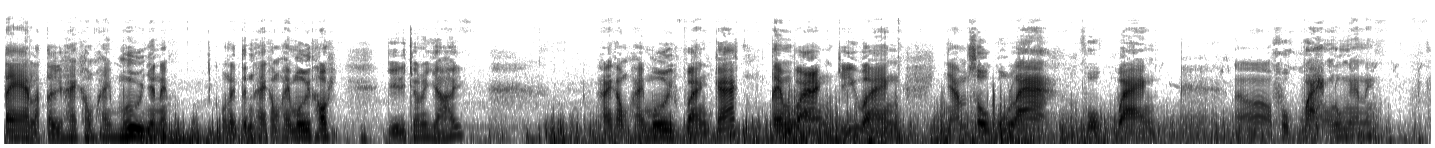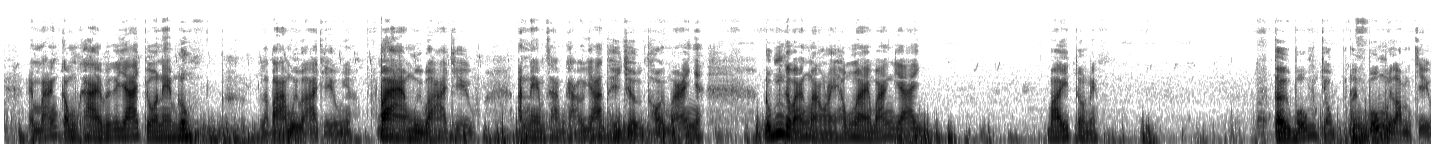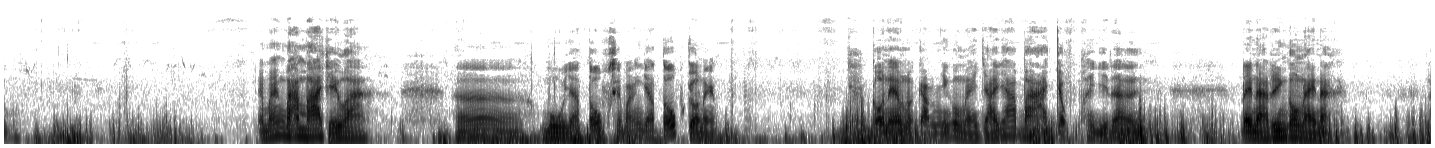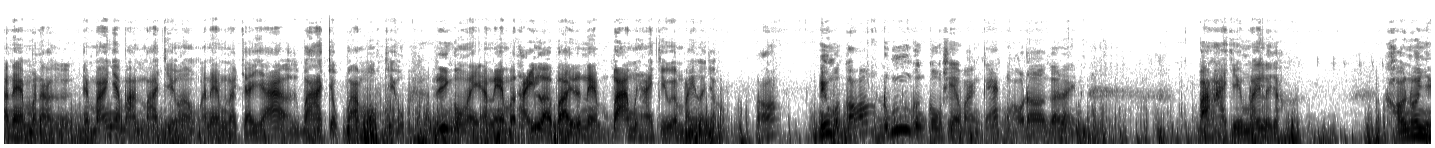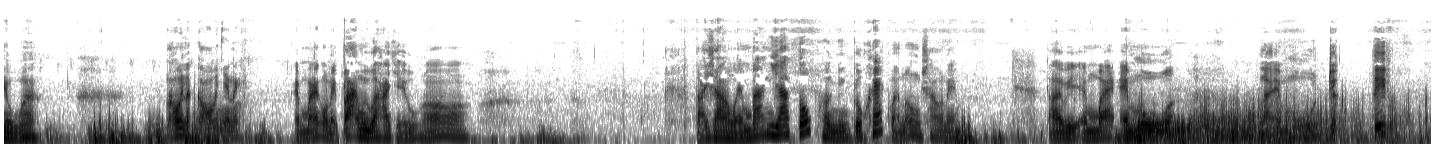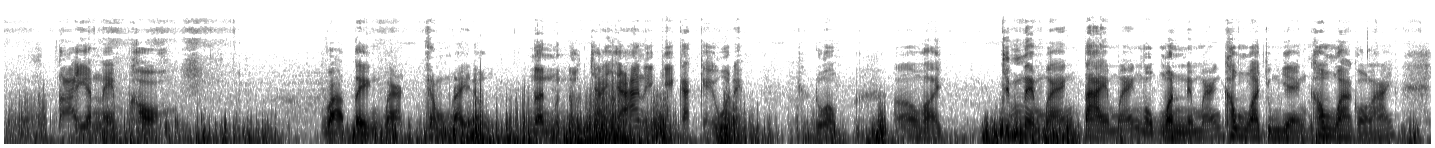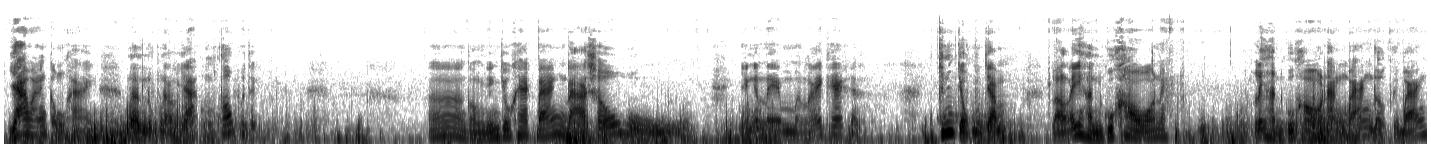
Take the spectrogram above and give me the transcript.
te là từ 2020 nha anh em. Con này tính 2020 thôi. Vậy đi cho nó dễ. 2020 vàng cát tem vàng chỉ vàng nhám sô cô la phuộc vàng. Đó phuộc vàng luôn nha anh em em bán công khai với cái giá cho anh em luôn. Là 33 triệu nha. 33 triệu. Anh em tham khảo giá thị trường thoải mái nha. Đúng cái bản màu này không ai bán giá 3 ít đâu anh em từ 40 đến 45 triệu. Em bán 33 triệu à. À, mua giá tốt sẽ bán giá tốt cho anh em. Còn anh em là cầm những con này trả giá ba chục hay gì đó đây nè riêng con này nè anh em mà nào, em bán giá 33 triệu không? Anh em nào trả giá ở ba chục, ba mốt triệu. Riêng con này anh em mà thấy là về đến em 32 triệu em lấy là cho. Đó. Nếu mà có đúng con con xe vàng cát mà order gửi này 32 triệu em lấy là cho. Khỏi nói nhiều quá. Nói là có nha này em. Bán con này 33 triệu, đó. Tại sao mà em bán giá tốt hơn những chỗ khác là nó làm sao anh em? Tại vì em bán, em mua là em mua trực tiếp tại anh em kho và tiền bạc trong đầy đủ. Nên mình được trả giá này kia các kiểu anh em đúng không? Đó, và chính em bán tay em bán một mình em bán không qua trung gian không qua cò lái giá bán công khai. Nên lúc nào giá cũng tốt hết đó, ờ, còn những chỗ khác bán đa số những anh em mà lái khác á, 90 phần trăm là lấy hình của kho anh em. Lấy hình của kho đăng bán được thì bán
